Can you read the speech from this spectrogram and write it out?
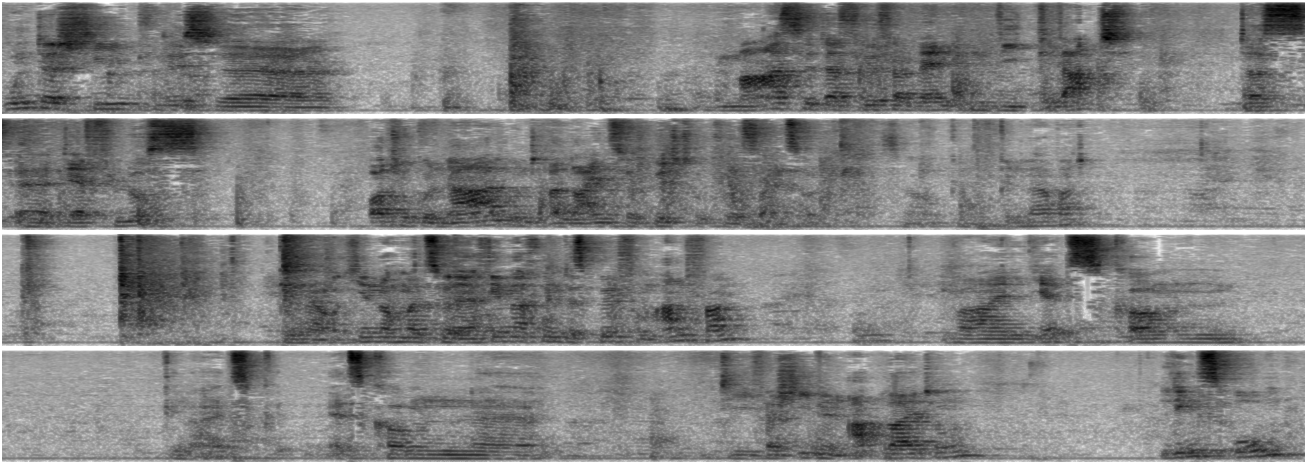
unterschiedliche Maße dafür verwenden, wie glatt das, äh, der Fluss orthogonal und allein zur Bildstruktur sein soll. So, genug gelabert. Genau, hier nochmal zur Erinnerung das Bild vom Anfang, weil jetzt kommen Genau, jetzt, jetzt kommen äh, die verschiedenen Ableitungen. Links oben,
